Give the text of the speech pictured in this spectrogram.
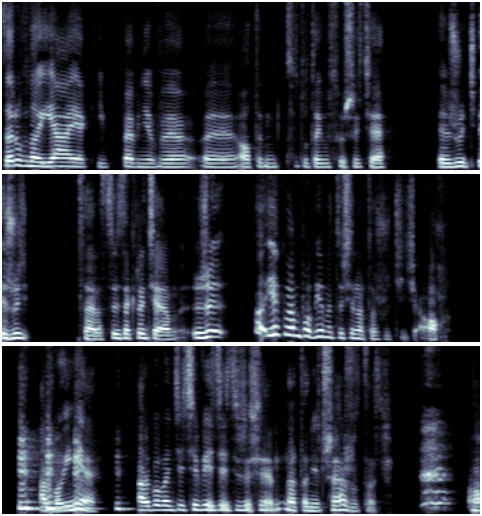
zarówno ja, jak i pewnie wy e, o tym, co tutaj usłyszycie, e, rzuć, rzuć, zaraz, coś zakręciłam, że jak wam powiemy, co się na to rzucić, o, albo i nie, albo będziecie wiedzieć, że się na to nie trzeba rzucać. O.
